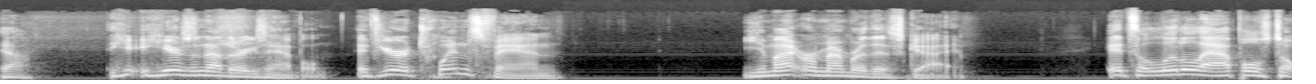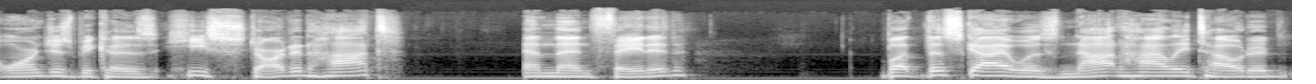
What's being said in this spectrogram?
Yeah. He- Here's another example. If you're a Twins fan, you might remember this guy. It's a little apples to oranges because he started hot and then faded. But this guy was not highly touted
